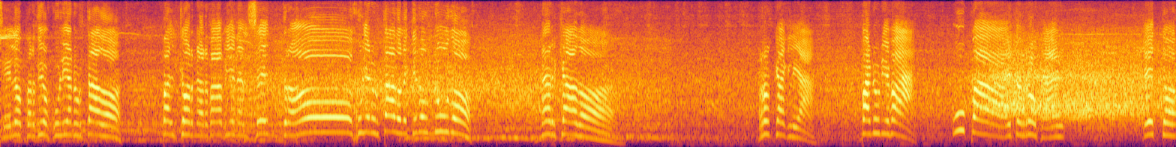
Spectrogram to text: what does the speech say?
Se lo perdió Julián Hurtado. Va al córner, va bien el centro. ¡Oh! Julián Hurtado le quedó un nudo. Mercado. Roncaglia. Va Núñez, va. ¡Upa! Esto es roja, ¿eh? Esto.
